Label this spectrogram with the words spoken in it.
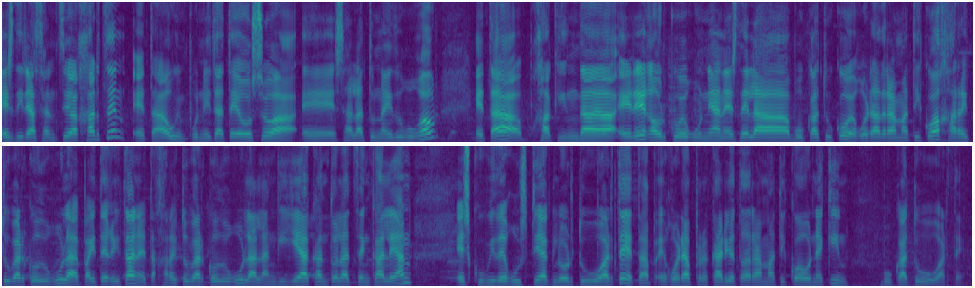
ez dira zantzioak jartzen, eta hau impunitate osoa e, salatu nahi dugu gaur, eta jakinda ere gaurko egunean ez dela bukatuko egora dramatikoa jarraitu beharko dugula epaitegitan eta jarraitu beharko dugula langileak antolatzen kalean eskubide guztiak lortu arte eta egora prekario eta dramatikoa honekin bukatu arte.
